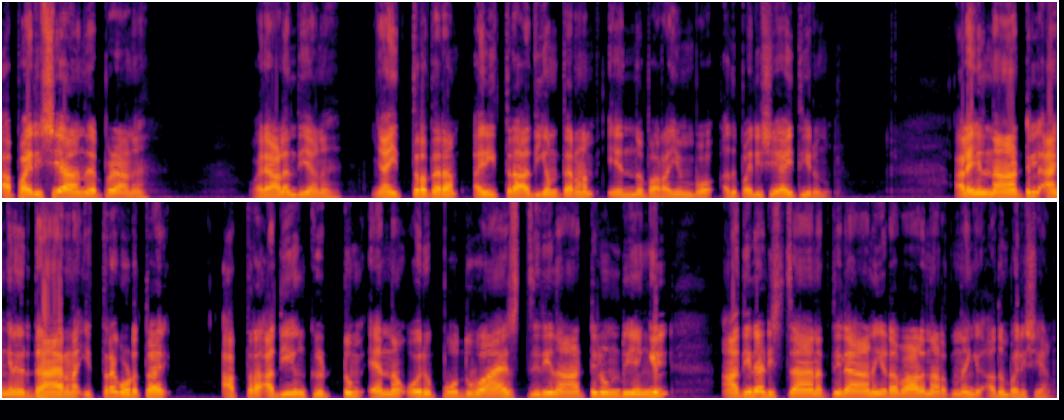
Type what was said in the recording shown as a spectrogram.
ആ പലിശയാകുന്നത് എപ്പോഴാണ്? ഒരാളെന്ത് ചെയ്യാണ്? ഞാൻ ഇത്ര തരാം അതിന് ഇത്ര അധികം തരണം എന്ന് പറയുമ്പോൾ അത് പലിശയായിത്തീരുന്നു. അല്ലെങ്കിൽ നാട്ടിൽ അങ്ങനെ ഒരു ധാരണ ഇത്ര കൊടുത്താൽ അത്ര അധികം കിട്ടും എന്ന ഒരു പൊതുവായ സ്ഥിതി നാട്ടിലുണ്ട് എങ്കിൽ അതിനടിസ്ഥാനത്തിലാണ് ഇടപാട് നടത്തുന്നതെങ്കിൽ അതും പലിശയാണ്.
